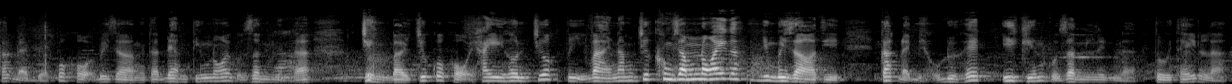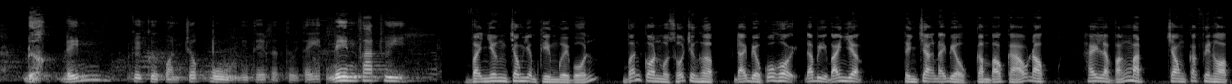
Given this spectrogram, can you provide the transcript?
các đại biểu quốc hội bây giờ người ta đem tiếng nói của dân người ta trình bày trước quốc hội hay hơn trước vì vài năm trước không dám nói cơ nhưng bây giờ thì các đại biểu đưa hết ý kiến của dân nên là tôi thấy là được đến cái cơ quan chóp bù như thế là tôi thấy nên phát huy. Vậy nhưng trong nhiệm kỳ 14 vẫn còn một số trường hợp đại biểu Quốc hội đã bị bãi nhiệm, tình trạng đại biểu cầm báo cáo đọc hay là vắng mặt trong các phiên họp.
